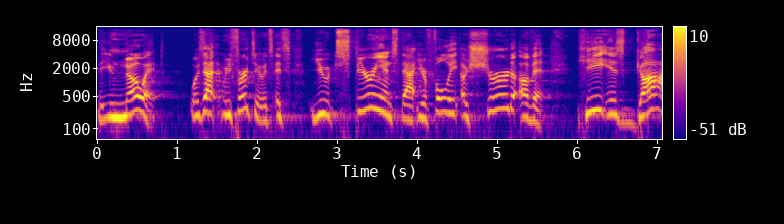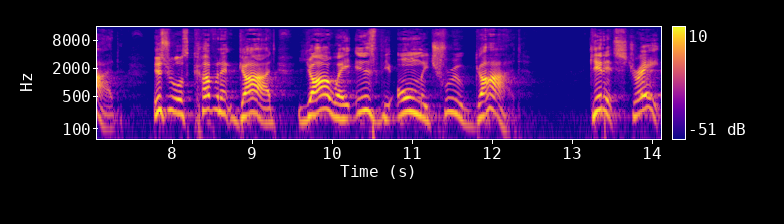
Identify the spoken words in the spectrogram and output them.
That you know it. What does that refer to? It's, it's you experience that. You're fully assured of it. He is God. Israel's covenant God, Yahweh, is the only true God. Get it straight.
